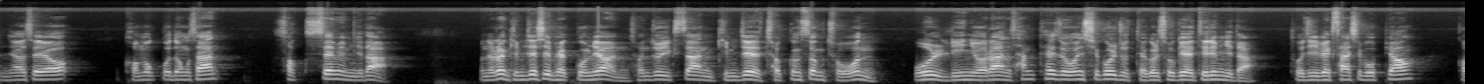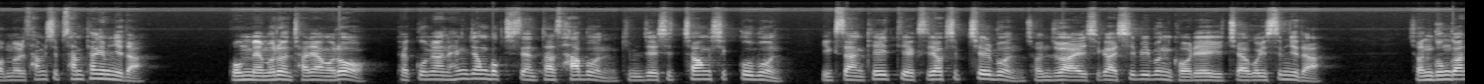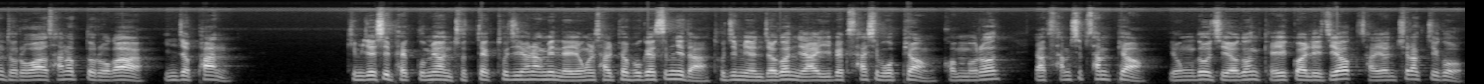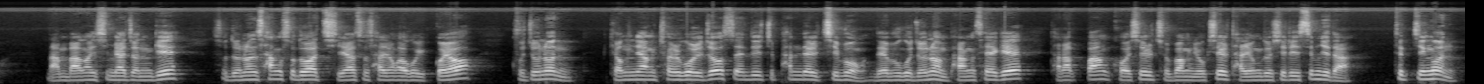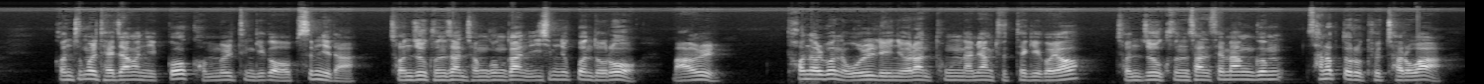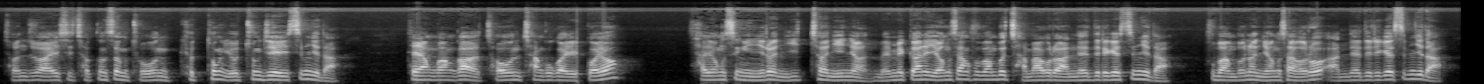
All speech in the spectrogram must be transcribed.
안녕하세요. 거목부동산 석쌤입니다. 오늘은 김제시 백구면 전주 익산 김제 접근성 좋은 올 리뉴얼한 상태 좋은 시골 주택을 소개해 드립니다. 토지 245평, 건물 33평입니다. 본 매물은 차량으로 백구면 행정복지센터 4분, 김제시청 19분, 익산 KTX역 17분, 전주 IC가 12분 거리에 위치하고 있습니다. 전군간 도로와 산업도로가 인접한 김제시 백구면 주택 토지 현황 및 내용을 살펴보겠습니다. 토지 면적은 약 245평, 건물은 약 33평, 용도 지역은 계획관리 지역, 자연 취락지구, 난방은 심야 전기, 수도는 상수도와 지하수 사용하고 있고요. 구조는 경량 철골조, 샌드위치 판넬 지붕, 내부 구조는 방 3개, 다락방, 거실, 주방, 욕실, 다용도실이 있습니다. 특징은 건축물 대장은 있고 건물 등기가 없습니다. 전주 군산 정군간 26번 도로 마을 터넓은 올 리뉴얼한 동남향 주택이고요. 전주 군산 새만금 산업도로 교차로와 전주 IC 접근성 좋은 교통 요충지에 있습니다. 태양광과 저온 창고가 있고요. 사용 승인일은 2002년 매매가는 영상 후반부 자막으로 안내 드리겠습니다. 후반부는 영상으로 안내 드리겠습니다.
